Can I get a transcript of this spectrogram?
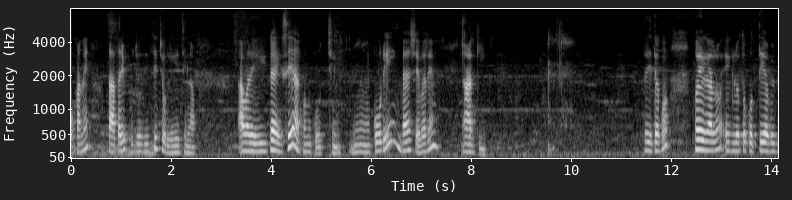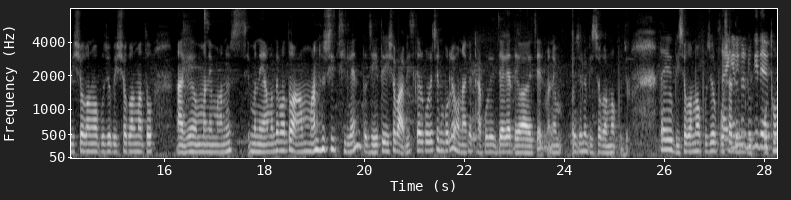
ওখানে তাড়াতাড়ি পুজো দিতে চলে গেছিলাম। আবার এইটা এসে এখন করছি। করেই ব্যাস এবারে আর কি। তো এই দেখো হয়ে গেল। এগুলো তো করতেই হবে। বিশ্বকর্মা পুজো বিশ্বকর্মা তো আগে মানে মানুষ মানে আমাদের মতো আম মানুষই ছিলেন। তো যেহেতু এইসব আবিষ্কার করেছেন বলে ওনাকে ঠাকুরের জায়গায় দেওয়া হয়েছে মানে ওই জন্য বিশ্বকর্মা পুজো। তাই ওই বিশ্বকর্মা পুজোর প্রসাদ প্রথম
